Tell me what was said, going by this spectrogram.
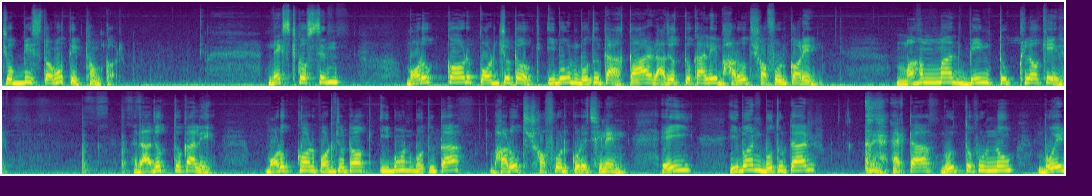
চব্বিশতম তীর্থঙ্কর। নেক্সট কোশ্চেন মরক্কর পর্যটক ইবন বতুতা কার রাজত্বকালে ভারত সফর করেন? মোহাম্মদ বিন তুকলকের রাজত্বকালে মরক্কর পর্যটক ইবন বতুতা ভারত সফর করেছিলেন। এই ইবন বতুতার একটা গুরুত্বপূর্ণ বইয়ের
